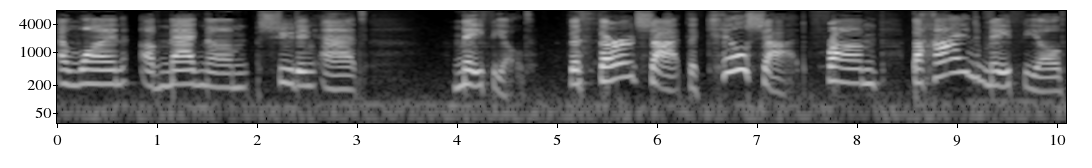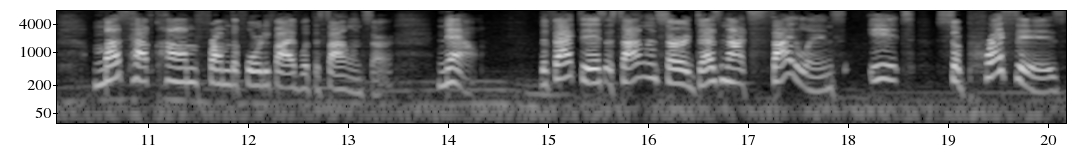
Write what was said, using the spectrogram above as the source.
and one of Magnum shooting at Mayfield. The third shot, the kill shot from behind Mayfield, must have come from the 45 with the silencer. Now, the fact is, a silencer does not silence, it suppresses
